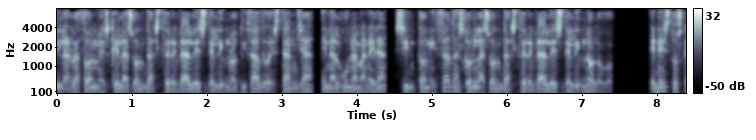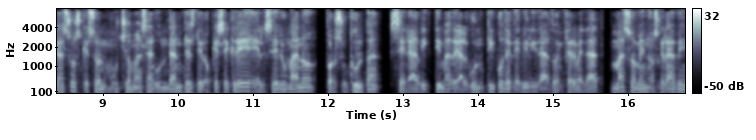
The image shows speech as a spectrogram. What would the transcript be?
Y la razón es que las ondas cerebrales del hipnotizado están ya, en alguna manera, sintonizadas con las ondas cerebrales del hipnólogo. En estos casos que son mucho más abundantes de lo que se cree el ser humano, por su culpa, será víctima de algún tipo de debilidad o enfermedad, más o menos grave,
